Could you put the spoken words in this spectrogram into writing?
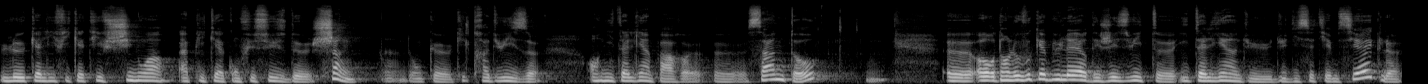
le qualificatif chinois appliqué à Confucius de Sheng, hein, donc qu'ils traduisent en italien par santo. or, dans le vocabulaire des jésuites italiens du XVIIe siècle,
